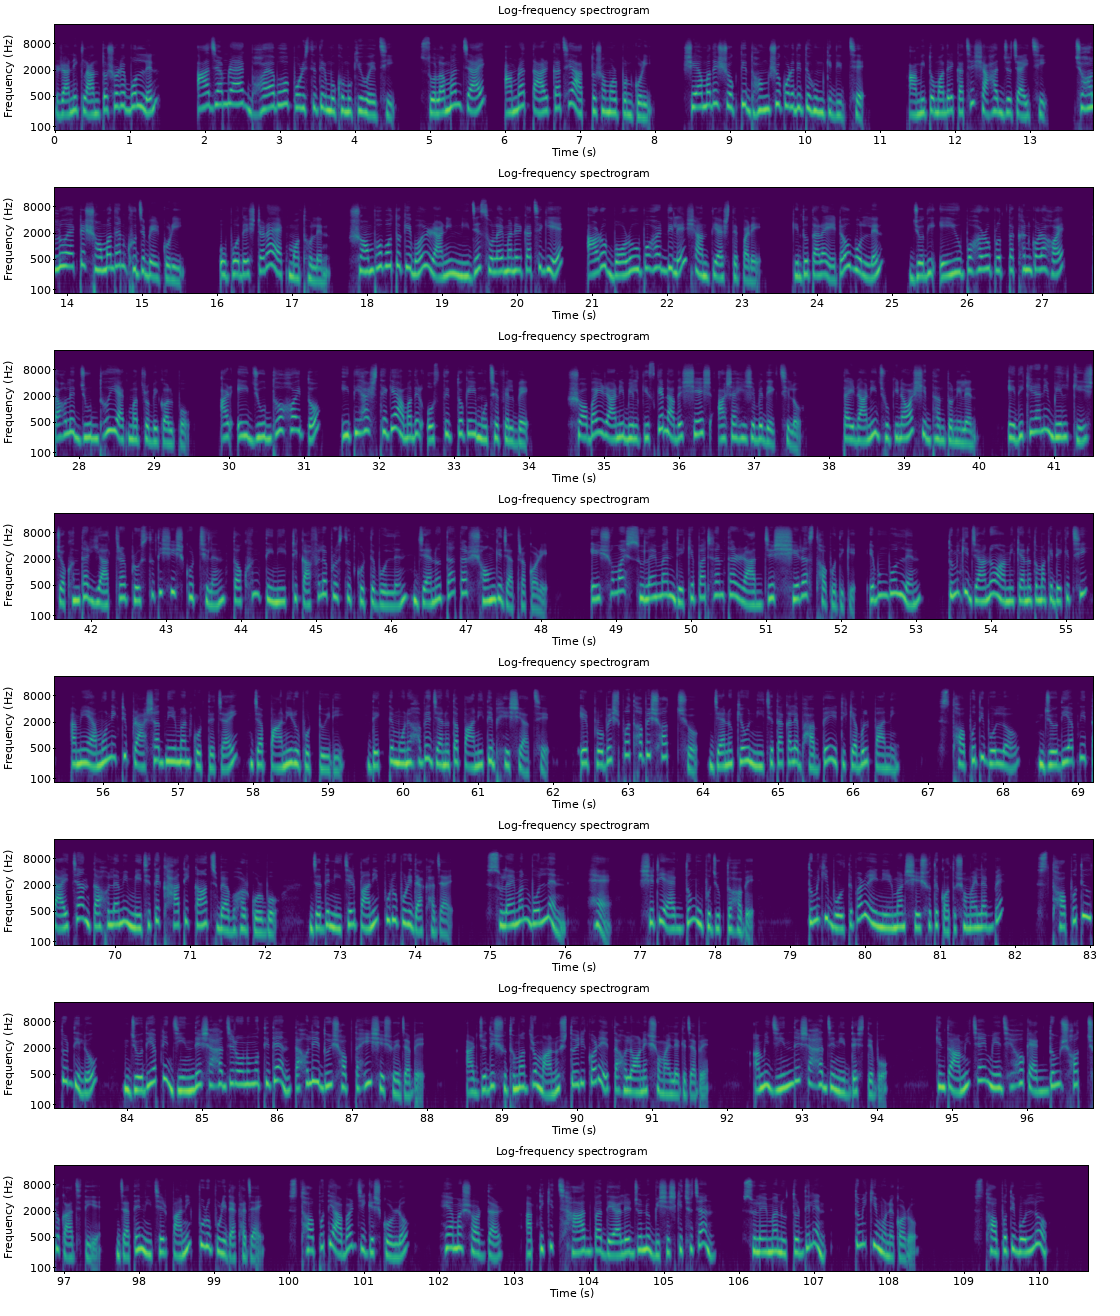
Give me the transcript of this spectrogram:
রানী ক্লান্তস্বরে বললেন, আজ আমরা এক ভয়াবহ পরিস্থিতির মুখোমুখি হয়েছি। সোলামান চায় আমরা তার কাছে আত্মসমর্পণ করি। সে আমাদের শক্তি ধ্বংস করে দিতে হুমকি দিচ্ছে। আমি তোমাদের কাছে সাহায্য চাইছি। চলো একটা সমাধান খুঁজে বের করি। উপদেষ্টারা একমত হলেন। সম্ভবত কেবল রানীর নিজে সোলাইমানের কাছে গিয়ে আরও বড় উপহার দিলে শান্তি আসতে পারে। কিন্তু তারা এটাও বললেন যদি এই উপহারও প্রত্যাখ্যান করা হয়, তাহলে যুদ্ধই একমাত্র বিকল্প। আর এই যুদ্ধ হয়তো ইতিহাস থেকে আমাদের অস্তিত্বকেই মুছে ফেলবে। সবাই রানী বিলকিসকে নাদের শেষ আশা হিসেবে দেখছিল। তাই রানী ঝুঁকি নেওয়ার সিদ্ধান্ত নিলেন। এদিকে রানী বিলকিস যখন তার যাত্রার প্রস্তুতি শেষ করছিলেন, তখন তিনি একটি কাফেলা প্রস্তুত করতে বললেন, যেন তা তার সঙ্গে যাত্রা করে। এই সময় সুলাইমান ডেকে পাঠালাম তার রাজ্যের সেরা স্থপতিকে এবং বললেন তুমি কি জানো আমি কেন তোমাকে ডেকেছি? আমি এমন একটি প্রাসাদ নির্মাণ করতে চাই, যা পানির উপর তৈরি। দেখতে মনে হবে যেন তা পানিতে ভেসে আছে। এর প্রবেশপথ হবে স্বচ্ছ, যেন কেউ নিচে তাকালে ভাববে এটি কেবল পানি। স্থপতি বলল, যদি আপনি তাই চান, তাহলে আমি মেঝেতে খাঁটি কাঁচ ব্যবহার করব, যাতে নিচের পানি পুরোপুরি দেখা যায়। সুলাইমান বললেন হ্যাঁ সেটি একদম উপযুক্ত হবে। তুমি কি বলতে পারো এই নির্মাণ শেষ হতে কত সময় লাগবে? স্থপতি উত্তর দিল, যদি আপনি জিনদের সাহায্যের অনুমতি দেন, তাহলে এই দুই সপ্তাহেই শেষ হয়ে যাবে। আর যদি শুধুমাত্র মানুষ তৈরি করে, তাহলে অনেক সময় লেগে যাবে। আমি জিনদের সাহায্যে নির্দেশ দেব। কিন্তু আমি চাই মেঝে হোক একদম স্বচ্ছ কাজ দিয়ে, যাতে নিচের পানি পুরোপুরি দেখা যায়। স্থপতি আবার জিজ্ঞেস করল, হে আমার সর্দার, আপনি কি ছাদ বা দেয়ালের জন্য বিশেষ কিছু চান? সুলাইমান উত্তর দিলেন, তুমি কি মনে করো? স্থপতি বলল,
